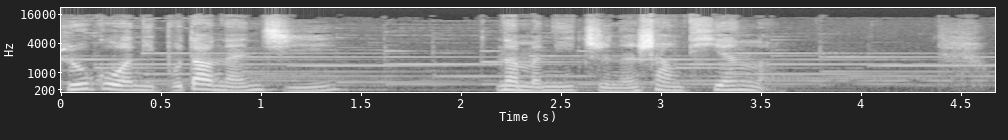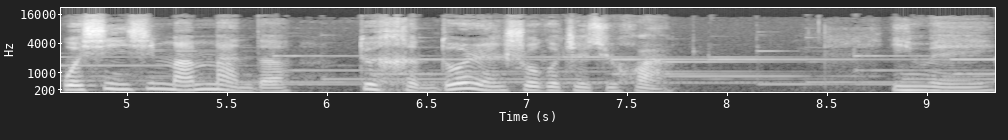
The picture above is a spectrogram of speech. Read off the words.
如果你不到南极，那么你只能上天了。我信心满满的对很多人说过这句话，因为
